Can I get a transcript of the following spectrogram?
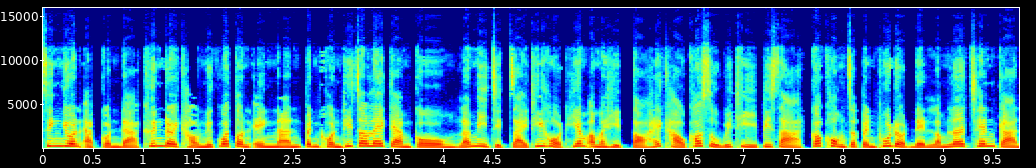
ซิงยวนแอบกลด่าขึ้นโดยเขานึกว่าตนเองนั้นเป็นคนที่เจ้าเล่ห์แกมโกง และมีจิตใจที่โหดเหี้ยมอมหิตต่อให้เขาเข้าสู่วิถีปีศาจก็คงจะเป็นผู้โดดเด่นล้ำเลิศเช่นกัน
